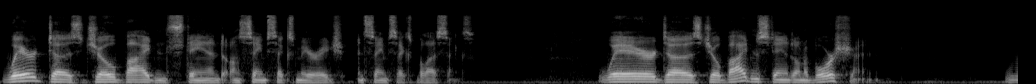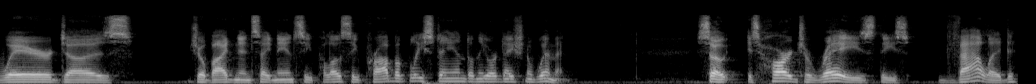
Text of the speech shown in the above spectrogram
Where does Joe Biden stand on same sex marriage and same sex blessings? Where does Joe Biden stand on abortion? Where does Joe Biden and, say, Nancy Pelosi probably stand on the ordination of women? So it's hard to raise these valid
